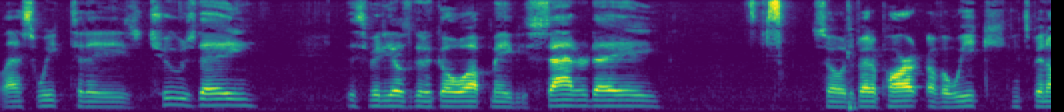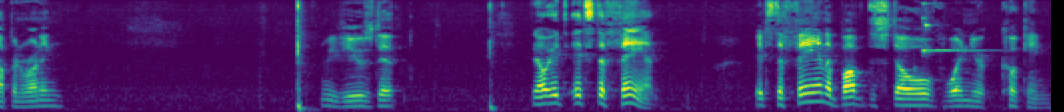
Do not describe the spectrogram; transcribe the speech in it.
last week. Today's Tuesday. This video is going to go up maybe Saturday. So the better part of a week it's been up and running. We've used it. You know, it, it's the fan. It's the fan above the stove when you're cooking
